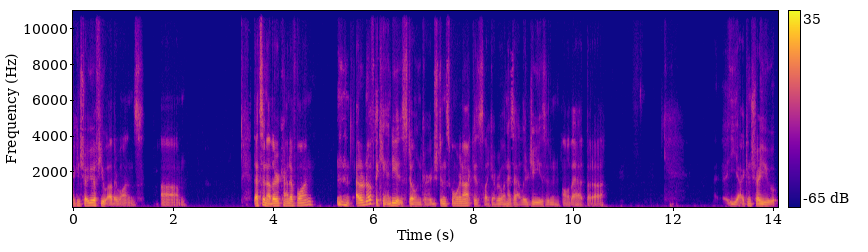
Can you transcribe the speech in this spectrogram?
I can show you a few other ones. Um that's another kind of one. I don't know if the candy is still encouraged in school or not because like everyone has allergies and all that, but uh yeah, I can show you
